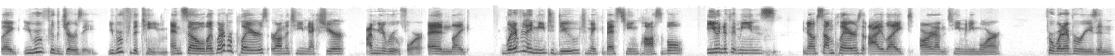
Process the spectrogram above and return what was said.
like you root for the jersey, you root for the team, and so like whatever players are on the team next year, I'm going to root for, and like whatever they need to do to make the best team possible, even if it means you know, some players that I liked aren't on the team anymore for whatever reason.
